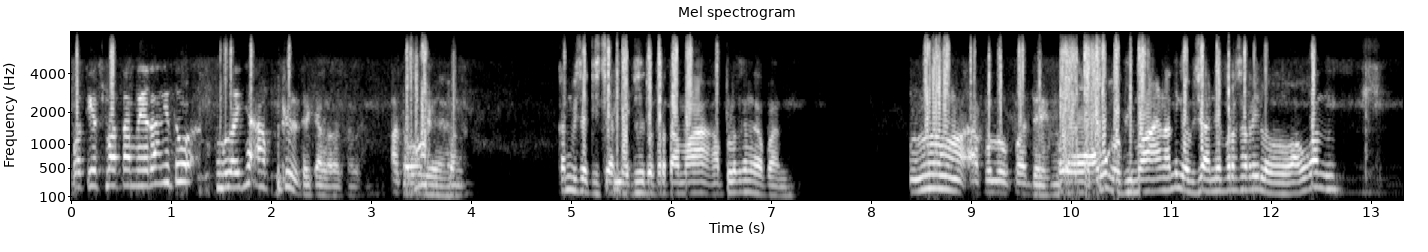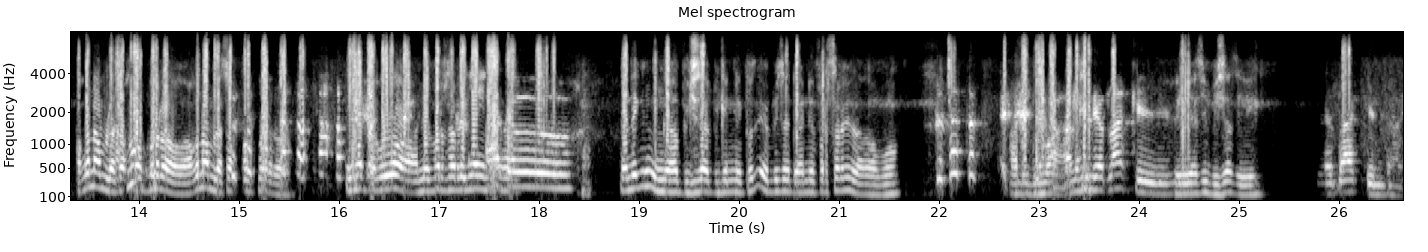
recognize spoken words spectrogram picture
podcast mata merah itu mulainya April deh kalau salah. Atau Oh, iya. Bang. kan bisa dicek episode pertama upload kan kapan Hmm, aku lupa deh. oh aku nggak bisa nanti nggak bisa anniversary loh aku kan aku 16 Oktober loh aku 16 Oktober loh ingat aku loh anniversary-nya ini Aduh. nanti kan nggak bisa bikin episode anniversary loh kamu Aduh, gimana lihat lagi. iya sih bisa sih Lihat lagi ntar.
